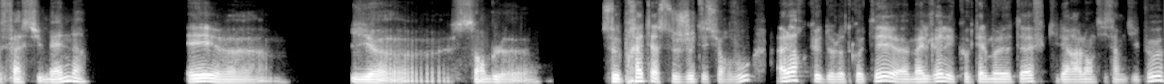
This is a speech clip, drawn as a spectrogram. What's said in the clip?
face humaine et il, semble, se prête à se jeter sur vous, alors que de l'autre côté, malgré les cocktails Molotov qui les ralentissent un petit peu,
